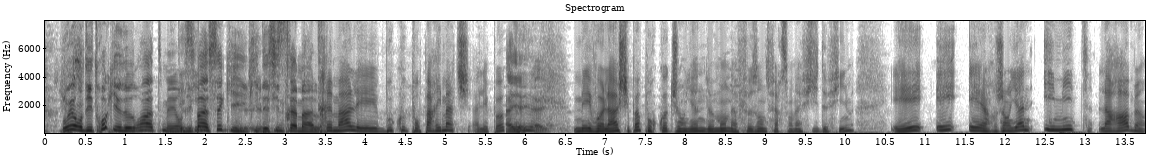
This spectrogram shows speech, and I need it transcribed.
Oui, on dit trop qu'il est de droite, mais on dit Dessine- pas assez qu'il qu'il dessine très mal. Très mal et beaucoup pour Paris Match à l'époque. Aïe, aïe, aïe. Mais voilà, je sais pas pourquoi que Jean-Yann demande à Faisan de faire son affiche de film. Et, et, et alors Jean-Yann imite l'arabe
